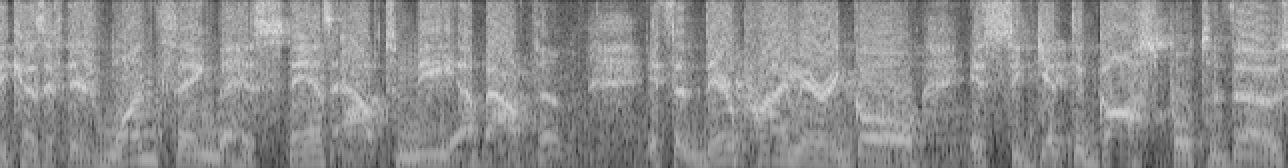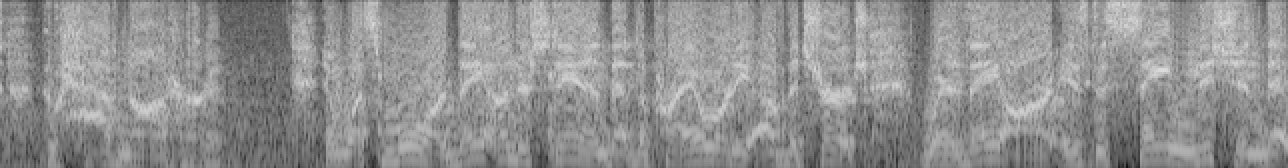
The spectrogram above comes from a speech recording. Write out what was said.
Because if there's one thing that has, stands out to me about them, it's that their primary goal is to get the gospel to those who have not heard it. And what's more, they understand that the priority of the church where they are is the same mission that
